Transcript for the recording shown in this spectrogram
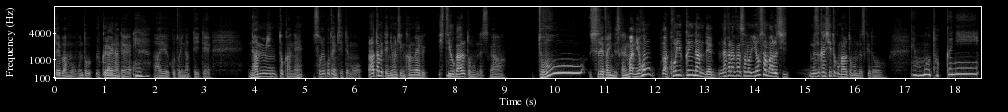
例えばもう本当ウクライナでええああいうことになっていて難民とかねそういうことについても改めて日本人考える必要があると思うんですが、どうすればいいんですかねまあ日本はこういう国なんでなかなかその良さもあるし難しいとこもあると思うんですけどでももうとっくに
